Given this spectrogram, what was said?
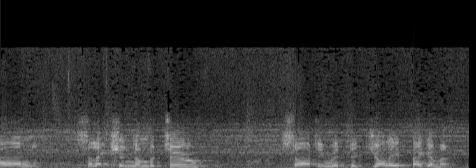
Drawn selection number two, starting with the Jolly Beggarman.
